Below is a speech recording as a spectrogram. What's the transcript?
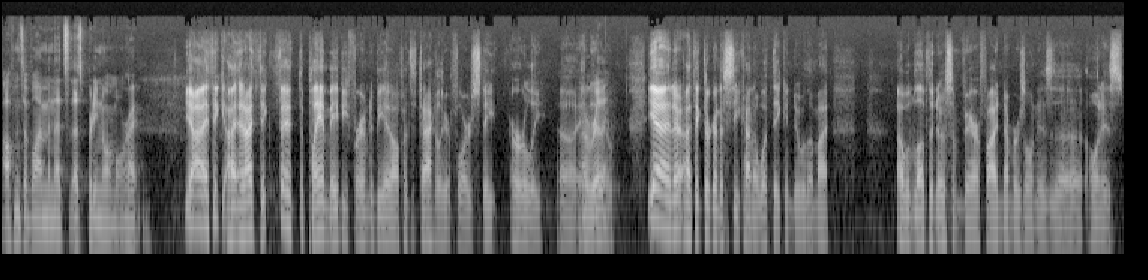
offensive lineman, that's that's pretty normal, right? Yeah, I think, and I think that the plan may be for him to be an offensive tackle here at Florida State early. Uh, oh, really? Yeah, and I think they're going to see kind of what they can do with him. I, I would love to know some verified numbers on his uh, on his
